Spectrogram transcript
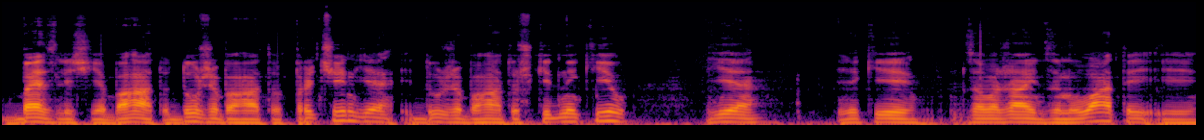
безліч є багато, дуже багато причин є, і дуже багато шкідників є, які заважають зимувати і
